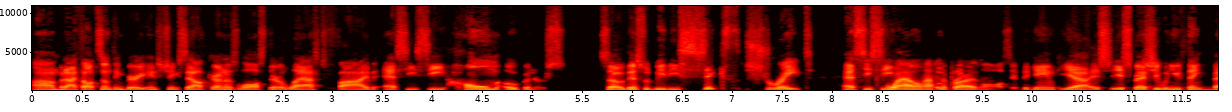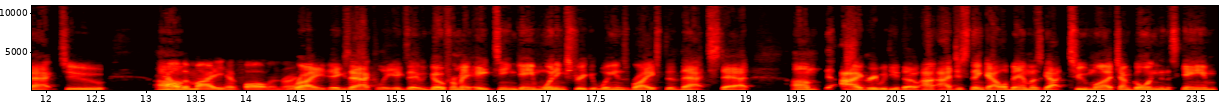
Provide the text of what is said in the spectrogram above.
Um, but I thought something very interesting. South Carolina's lost their last five SEC home openers. So this would be the sixth straight SEC. Wow, that's surprising. Loss if the game, yeah, especially when you think back to um, how the mighty have fallen, right? Right, exactly, exactly. Go from an 18 game winning streak at Williams Brice to that stat. Um, I agree with you though. I, I, just think Alabama's got too much. I'm going in this game.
